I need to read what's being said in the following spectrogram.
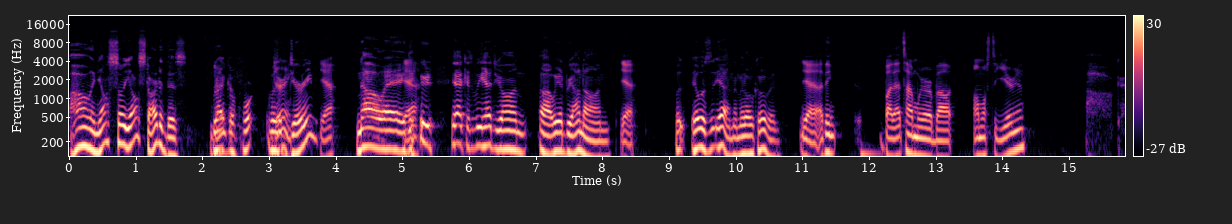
Oh, and y'all, so y'all started this right before? Was during. it during? Yeah, No way, Yeah. dude. Yeah, because we had you on. Uh, we had Brianda on. yeah, It was yeah in the middle of COVID. yeah. I think by that time we were about almost a year in. Oh god.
